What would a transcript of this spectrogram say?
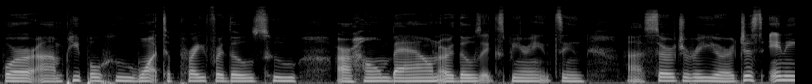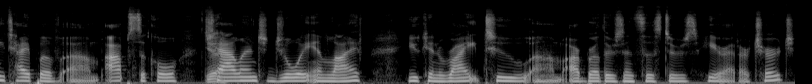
for um, people who want to pray for those who are homebound or those experiencing uh, surgery or just any type of um, obstacle, Yeah. challenge, joy in life. You can write to um, our brothers and sisters here at our church.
